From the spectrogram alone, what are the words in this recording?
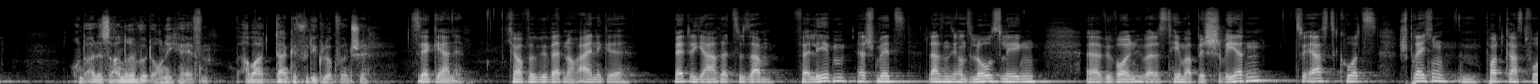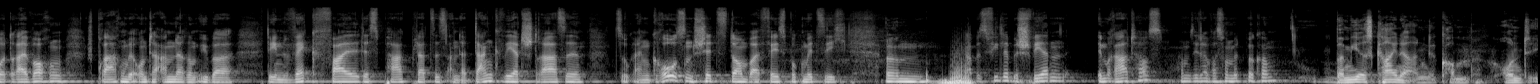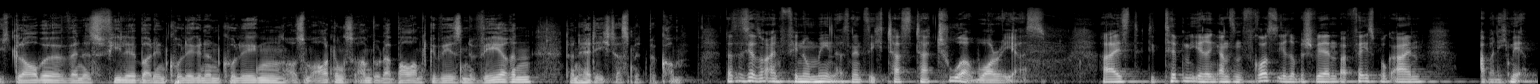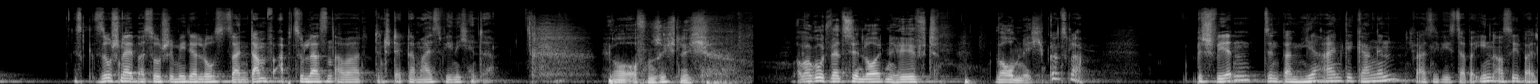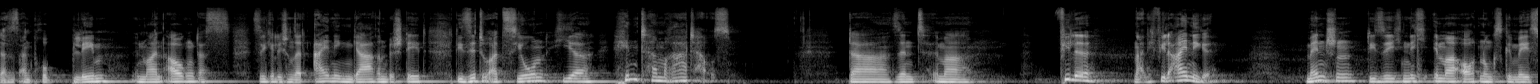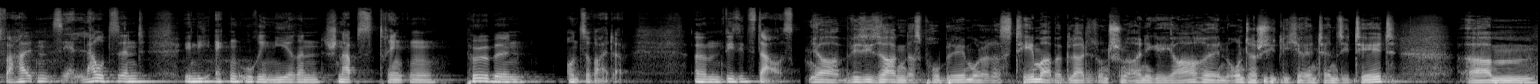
und alles andere wird auch nicht helfen. Aber danke für die Glückwünsche. Sehr gerne. Ich hoffe, wir werden noch einige nette Jahre zusammen verleben, Herr Schmitz. Lassen Sie uns loslegen. Äh, wir wollen über das Thema Beschwerden zuerst kurz sprechen. Im Podcast vor drei Wochen sprachen wir unter anderem über den Wegfall des Parkplatzes an der Dankwertstraße, zog einen großen Shitstorm bei Facebook mit sich. Ähm, gab es viele Beschwerden im Rathaus? Haben Sie da was von mitbekommen? Bei mir ist keine angekommen. Und ich glaube, wenn es viele bei den Kolleginnen und Kollegen aus dem Ordnungsamt oder Bauamt gewesen wären, dann hätte ich das mitbekommen. Das ist ja so ein Phänomen, das nennt sich Tastatur-Warriors. Heißt, die tippen ihren ganzen Frust, ihre Beschwerden bei Facebook ein, aber nicht mehr. Es ist so schnell bei Social Media los, seinen Dampf abzulassen, aber dann steckt da meist wenig hinter. Ja, offensichtlich. Aber gut, wenn es den Leuten hilft, warum nicht? Ganz klar. Beschwerden sind bei mir eingegangen. Ich weiß nicht, wie es da bei Ihnen aussieht, weil das ist ein Problem in meinen Augen, das sicherlich schon seit einigen Jahren besteht. Die Situation hier hinterm Rathaus. Da sind immer viele, nein, nicht viele, einige Menschen, die sich nicht immer ordnungsgemäß verhalten, sehr laut sind, in die Ecken urinieren, Schnaps trinken, pöbeln und so weiter. Ähm, wie sieht's da aus? Ja, wie Sie sagen, das Problem oder das Thema begleitet uns schon einige Jahre in unterschiedlicher Intensität. Ähm,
